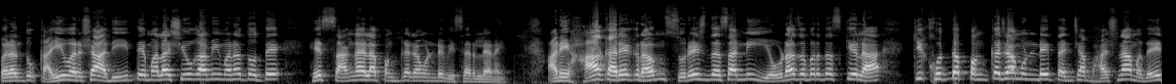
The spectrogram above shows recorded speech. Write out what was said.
परंतु काही वर्षाआधी ते मला शिवगामी म्हणत होते हे सांगायला पंकजा मुंडे विसरल्या नाही आणि हा कार्यक्रम सुरेश दसांनी एवढा जबरदस्त केला की खुद्द पंकजा मुंडे त्यांच्या भाषणामध्ये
